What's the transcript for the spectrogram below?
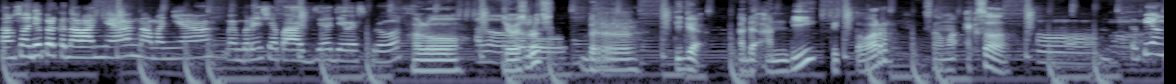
Langsung aja perkenalannya, namanya, membernya siapa aja, JS Bros. Halo, Halo. JWS Bros bertiga. Ada Andi, Victor, sama Excel. Oh, tapi yang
